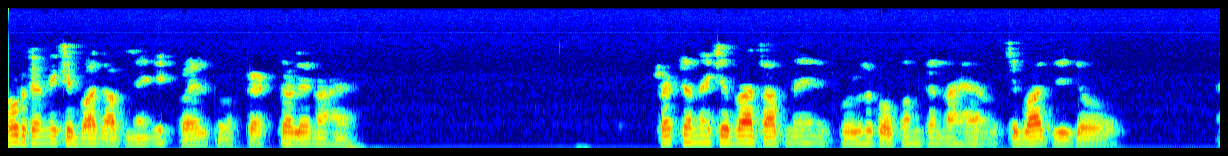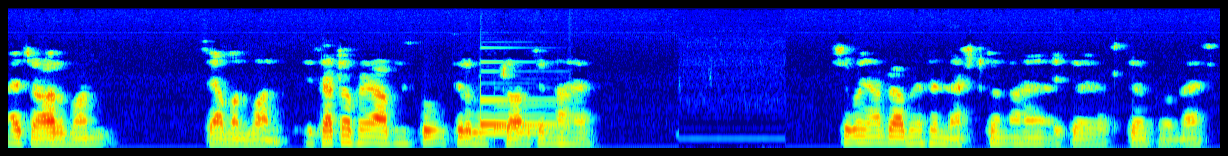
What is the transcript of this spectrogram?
لوڈ کرنے کے بعد آپ نے اس فائل کو ایکسٹریکٹ کر لینا ہے۔ ایکسٹریکٹ کرنے کے بعد آپ نے اس فولڈر کو اوپن کرنا ہے۔ اس کے بعد یہ جو H R one seven one یہ سیٹ اپ ہے۔ آپ نے اس کو صرف انسٹال کرنا ہے۔ اس یہاں پہ آپ نے اسے نیکسٹ کرنا ہے ایکسٹیپ نیکسٹ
